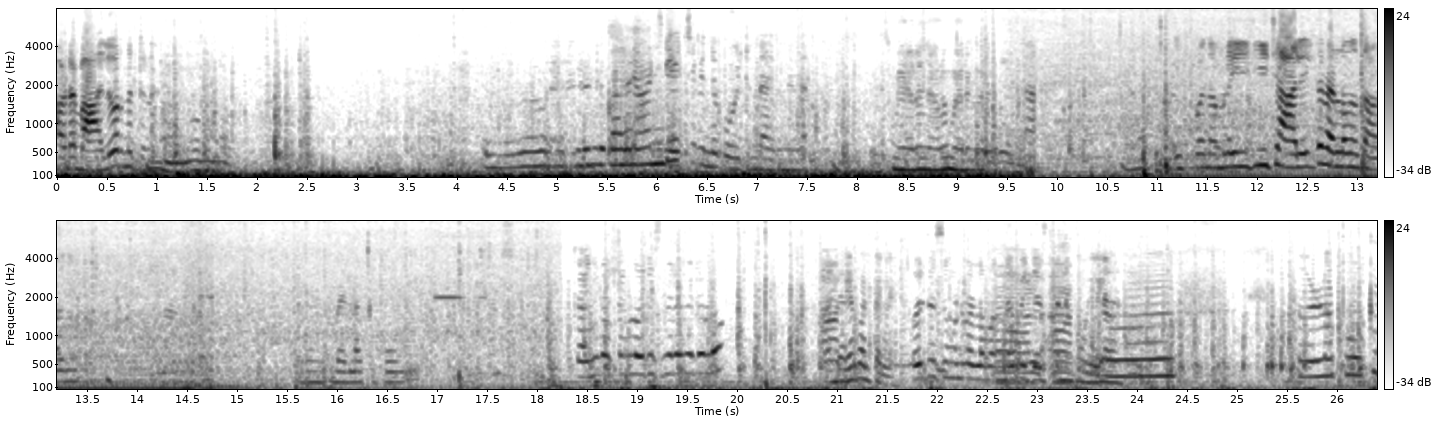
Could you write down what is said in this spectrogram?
അവിടെ ബാലു പറഞ്ഞിട്ടുണ്ട് ചേച്ചി പിന്നെ പോയിട്ടുണ്ടായിരുന്നില്ല. ഇപ്പൊ നമ്മൾ ഈ ഈ ചാലയിലത്തെ വെള്ളം ഒന്ന് താഴ്ന്നു. വെള്ളമൊക്കെ പോയി. കഴിഞ്ഞ വർഷങ്ങൾ ഒരു ദിവസം വന്നിട്ടുള്ളൂ അതേപോലെ തന്നെ. ഒരു ദിവസം കൊണ്ട് വെള്ളം വന്ന് പിറ്റേ ദിവസം തന്നെ പോയില്ല വെള്ളപ്പോക്ക്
